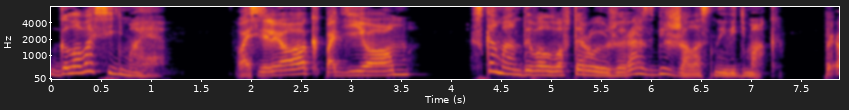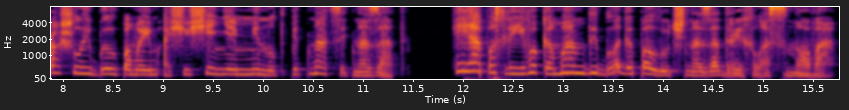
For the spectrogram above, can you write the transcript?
Глава седьмая. «Василек, подъем!» Скомандовал во второй уже раз безжалостный ведьмак. Прошлый был, по моим ощущениям, минут пятнадцать назад. И я после его команды благополучно задрыхла снова.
